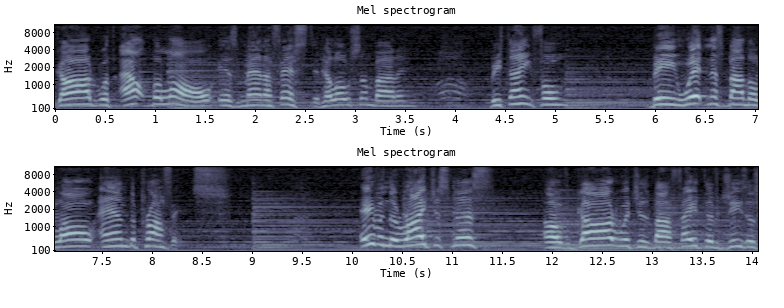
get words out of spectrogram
God without the law is manifested. Hello, somebody. Be thankful, being witnessed by the law and the prophets. Even the righteousness of God, which is by faith of Jesus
